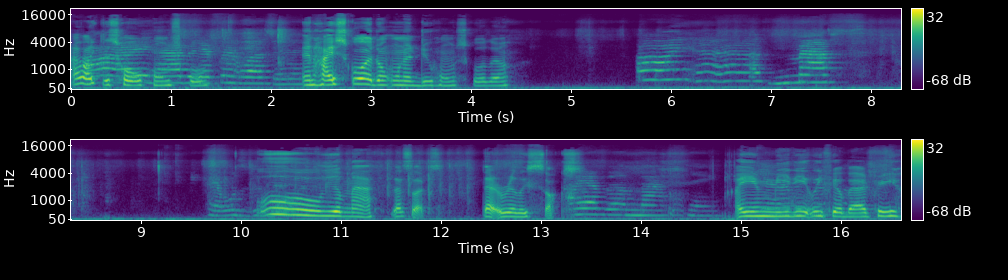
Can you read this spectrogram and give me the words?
I like this whole I homeschool. In high school, I don't want to do homeschool though. I have math. Ooh, you have math. That sucks. That really sucks. I have a math thing. I immediately feel bad for you.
